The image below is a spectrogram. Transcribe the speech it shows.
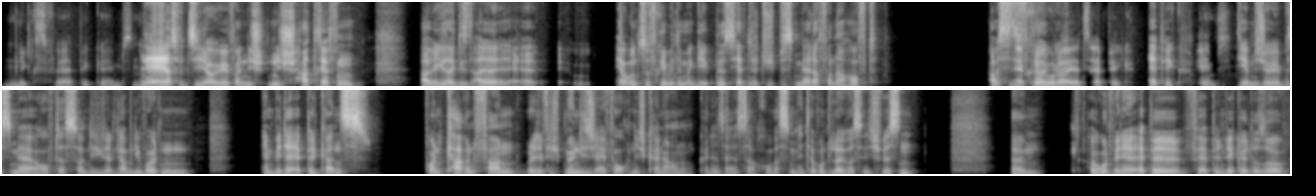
nichts für Epic Games. Ne? Nee, das wird sie auf jeden Fall nicht, nicht hart treffen. Aber wie gesagt, die sind alle äh, eher unzufrieden mit dem Ergebnis. Sie hatten natürlich ein bisschen mehr davon erhofft. Aber es ist Apple Frage, oder jetzt Epic? Epic Games. Die haben sich ein bisschen mehr erhofft, dass so, die glauben, die wollten entweder Apple ganz von Karren fahren oder vielleicht mögen die sich einfach auch nicht, keine Ahnung. Kann ja sein, dass da auch was im Hintergrund läuft, was sie nicht wissen. Ähm, aber gut, wenn ihr Apple für Apple entwickelt oder so,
